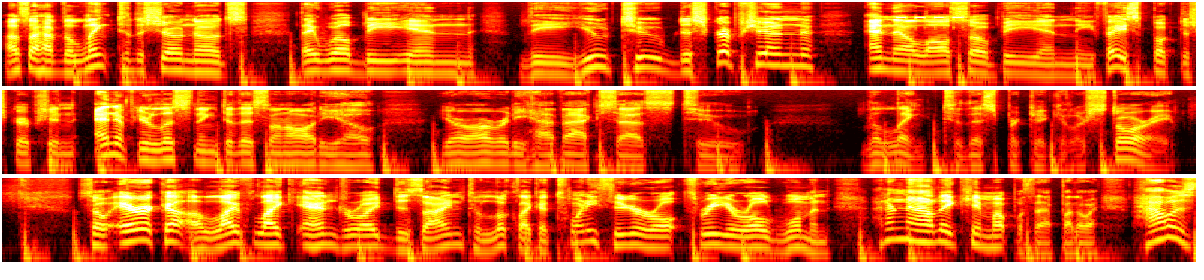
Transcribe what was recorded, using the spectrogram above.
I also have the link to the show notes. They will be in the YouTube description and they'll also be in the Facebook description. And if you're listening to this on audio, you already have access to the link to this particular story. So Erica, a lifelike android designed to look like a 23-year-old three-year-old woman. I don't know how they came up with that, by the way. How is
